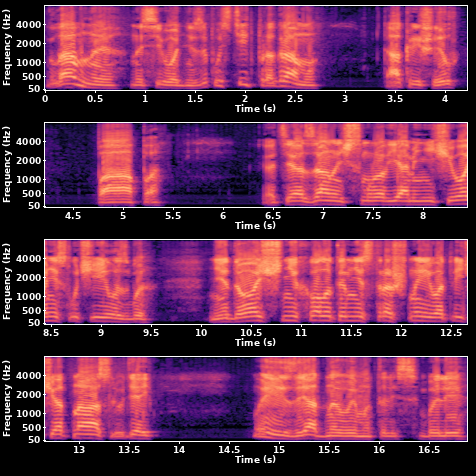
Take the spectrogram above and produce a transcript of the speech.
Главное на сегодня запустить программу. Так решил папа. Хотя за ночь с муравьями ничего не случилось бы. Ни дождь, ни холод им не страшны, в отличие от нас, людей. Мы изрядно вымотались, были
